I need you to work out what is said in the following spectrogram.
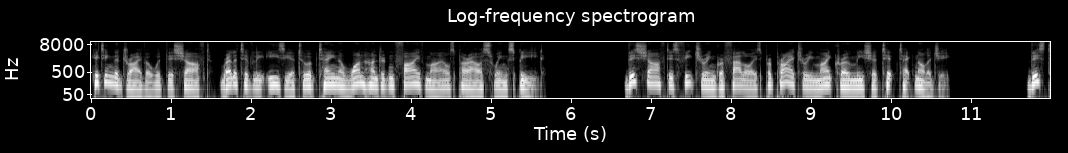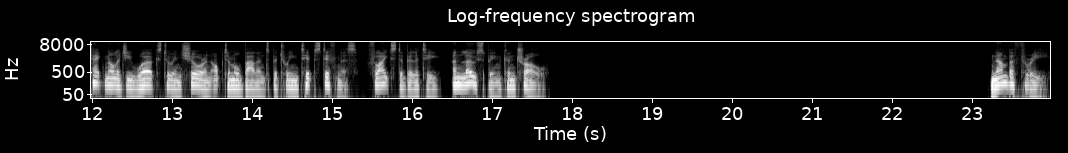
hitting the driver with this shaft, relatively easier to obtain a 105 miles per hour swing speed. This shaft is featuring Grafalloy's proprietary micro mesh tip technology. This technology works to ensure an optimal balance between tip stiffness, flight stability, and low spin control. Number 3.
